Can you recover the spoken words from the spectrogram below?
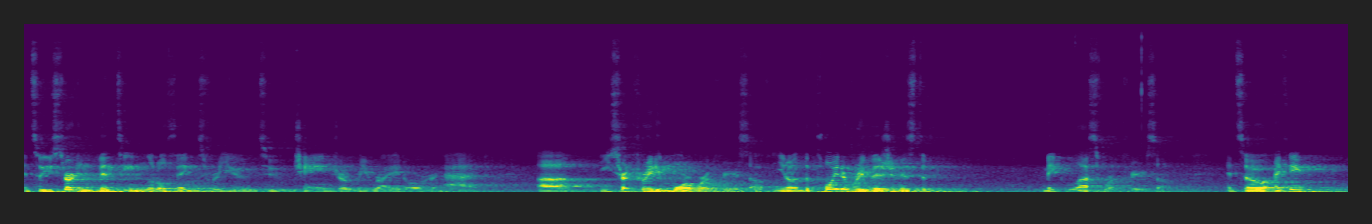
And so you start inventing little things for you to change or rewrite or add. Uh, you start creating more work for yourself. You know the point of revision is to make less work for yourself. And so i think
